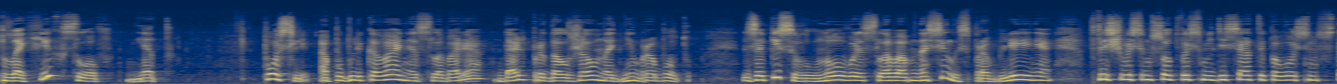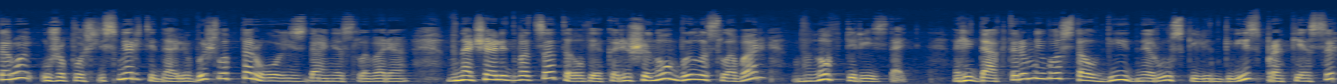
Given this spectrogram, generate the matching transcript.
плохих слов нет. После опубликования словаря Даль продолжал над ним работу записывал новые слова, вносил исправления. В 1880 по 82 уже после смерти Дали вышло второе издание словаря. В начале XX века решено было словарь вновь переиздать. Редактором его стал видный русский лингвист, профессор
